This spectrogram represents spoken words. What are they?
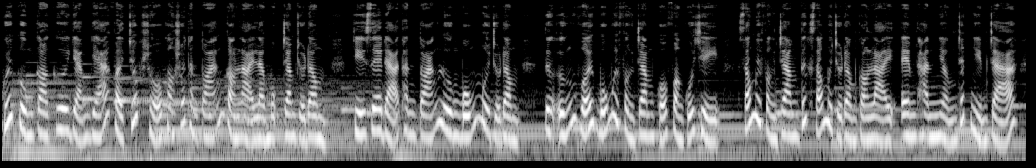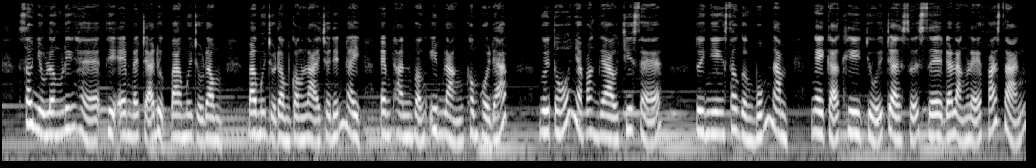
Cuối cùng cò cưa giảm giá và chốt sổ con số thanh toán còn lại là 100 triệu đồng. Chị C đã thanh toán luôn 40 triệu đồng, tương ứng với 40% cổ phần của chị. 60% tức 60 triệu đồng còn lại, em Thanh nhận trách nhiệm trả. Sau nhiều lần liên hệ thì em đã trả được 30 triệu đồng. 30 triệu đồng còn lại cho đến nay, em Thanh vẫn im lặng không hồi đáp. Người tố nhà văn Gào chia sẻ, Tuy nhiên, sau gần 4 năm, ngay cả khi chuỗi trà sữa C đã lặng lẽ phá sản,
